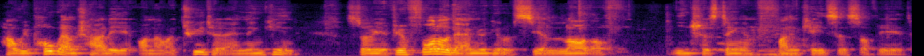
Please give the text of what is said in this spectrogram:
how we program Charlie on our Twitter and LinkedIn. So if you follow them, you can see a lot of interesting and fun cases of it.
